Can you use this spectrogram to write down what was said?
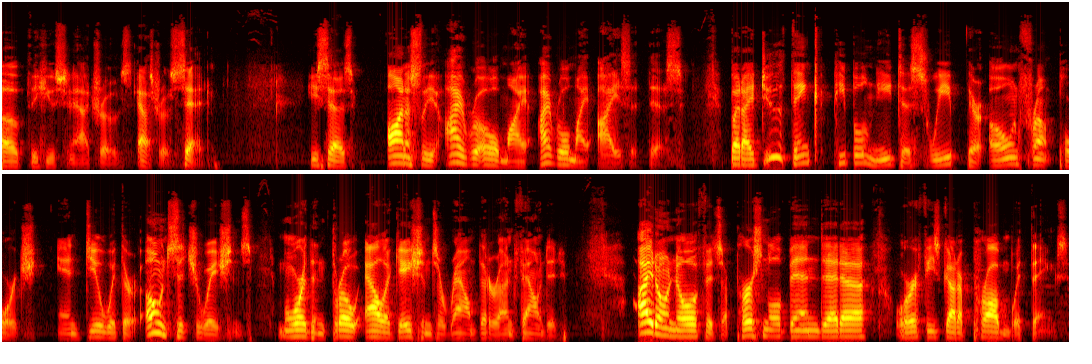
of the Houston Astros, Astros said. He says, honestly, I roll my I roll my eyes at this. But I do think people need to sweep their own front porch and deal with their own situations more than throw allegations around that are unfounded. I don't know if it's a personal vendetta or if he's got a problem with things.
